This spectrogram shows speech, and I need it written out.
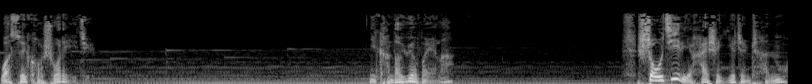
我随口说了一句：“你看到岳伟了？”手机里还是一阵沉默。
